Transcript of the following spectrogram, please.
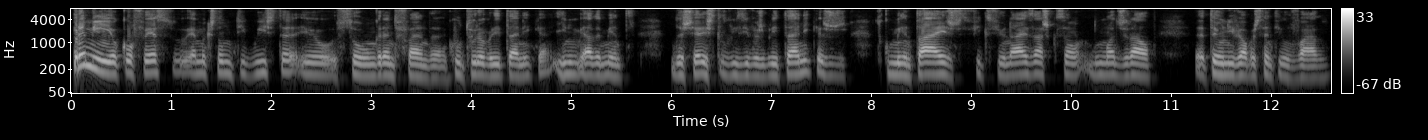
Para mim, eu confesso, é uma questão muito egoísta. Eu sou um grande fã da cultura britânica, e nomeadamente das séries televisivas britânicas, documentais, ficcionais, acho que são, de um modo geral, eh, têm um nível bastante elevado.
